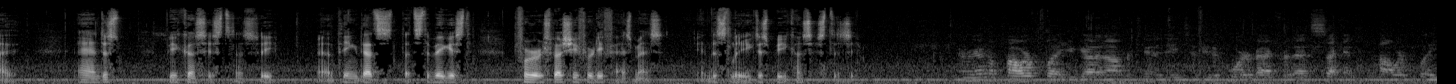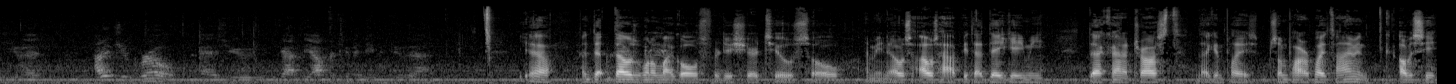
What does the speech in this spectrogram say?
I and just be consistency. I think that's that's the biggest for especially for defensemen in this league. Just be consistency. In the power play, you got an opportunity to be the quarterback for that second power play unit. How did you grow as you got the opportunity to do that? Yeah, that, that was one of my goals for this year too. So I mean, I was I was happy that they gave me that kind of trust that can play some power play time, and obviously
